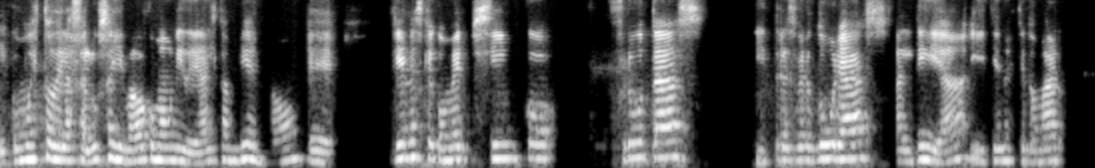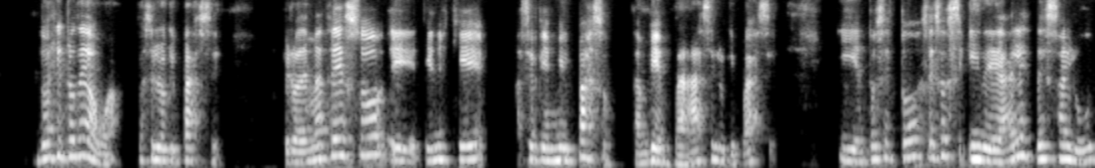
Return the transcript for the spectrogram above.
eh, como esto de la salud se ha llevado como a un ideal también, ¿no? Eh, tienes que comer cinco frutas y tres verduras al día y tienes que tomar dos litros de agua, pase lo que pase. Pero además de eso, eh, tienes que hacer 10.000 pasos también, pase lo que pase. Y entonces todos esos ideales de salud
